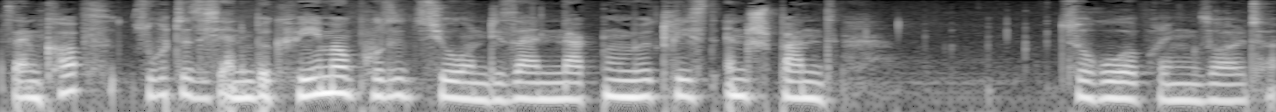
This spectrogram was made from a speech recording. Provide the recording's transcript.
Sein Kopf suchte sich eine bequeme Position, die seinen Nacken möglichst entspannt zur Ruhe bringen sollte.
